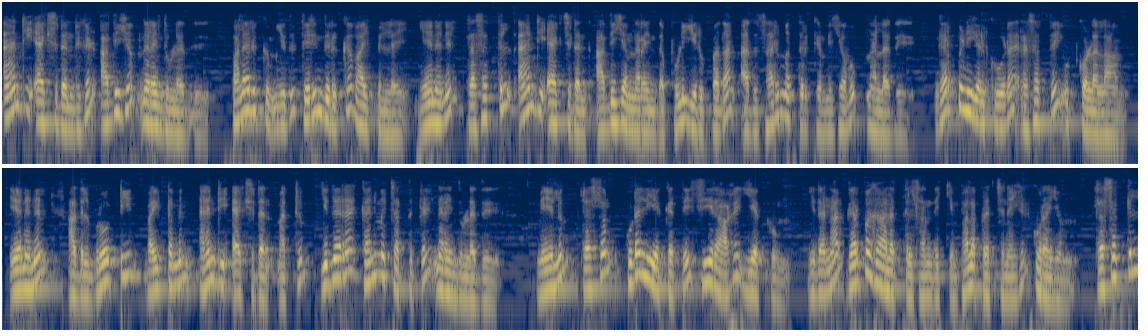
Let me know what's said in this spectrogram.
ஆன்டி ஆக்சிடென்ட்கள் அதிகம் நிறைந்துள்ளது. பலருக்கும் இது தெரிந்திருக்க வாய்ப்பில்லை. ஏனெனில் ரசத்தில் ஆன்டி ஆக்சிடென்ட் அதிகம் நிறைந்த புளி இருப்பதால் அது சருமத்திற்கு மிகவும் நல்லது. கர்ப்பிணிகள் கூட ரசத்தை உட்கொள்ளலாம். ஏனெனில் அதில் புரோட்டீன் வைட்டமின் ஆன்டி ஆக்சிடென்ட் மற்றும் இதர கனிம சத்துக்கள் நிறைந்துள்ளது. மேலும் ரசம் குடல் இயக்கத்தை சீராக இயக்கும். இதனால் கர்ப்ப காலத்தில் சந்திக்கும் பல பிரச்சனைகள் குறையும். ரசத்தில்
